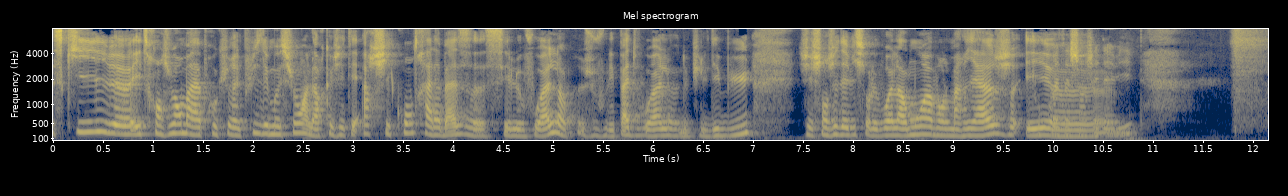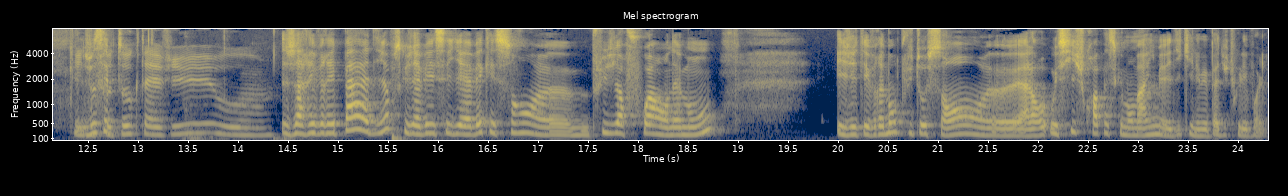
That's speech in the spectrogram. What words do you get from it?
Ce qui, euh, étrangement, m'a procuré plus d'émotion, alors que j'étais archi contre à la base, c'est le voile. Je voulais pas de voile depuis le début. J'ai changé d'avis sur le voile un mois avant le mariage. Et, Pourquoi t'as euh, changé d'avis? Une Je sais- photo que tu as vue ou... J'arriverai pas à dire parce que j'avais essayé avec et sans euh, plusieurs fois en amont. Et j'étais vraiment plutôt sans. euh, alors aussi, je crois, parce que mon mari m'avait dit qu'il n'aimait pas du tout les voiles.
